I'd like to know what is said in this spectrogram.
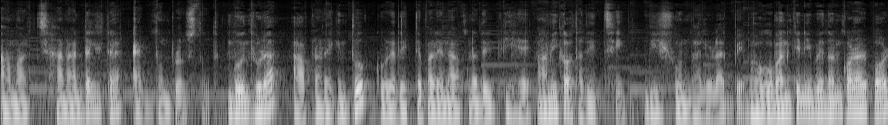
আমার ছানার ডালিটা একদম প্রস্তুত। বন্ধুরা, আপনারা কিন্তু করে দেখতে পারেন আপনাদের গৃহে। আমি কথা দিচ্ছি, ভীষণ ভালো লাগবে। ভগবানকে নিবেদন করার পর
